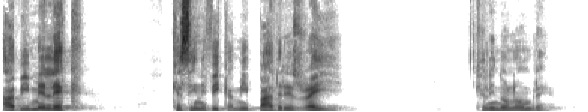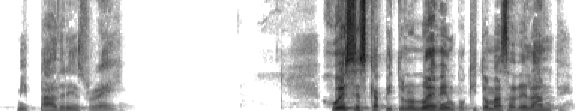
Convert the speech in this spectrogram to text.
Abimelech, ¿qué significa? Mi padre es rey. Qué lindo nombre. Mi padre es rey. Jueces capítulo 9, un poquito más adelante.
